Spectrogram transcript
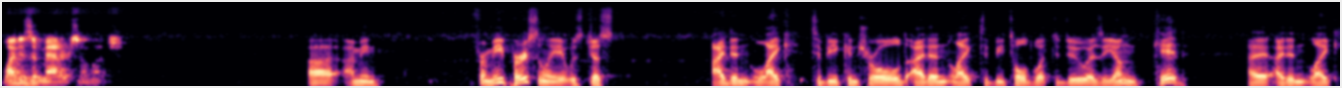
Why does it matter so much? Uh, I mean, for me personally, it was just I didn't like to be controlled. I didn't like to be told what to do as a young kid. I, I didn't like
